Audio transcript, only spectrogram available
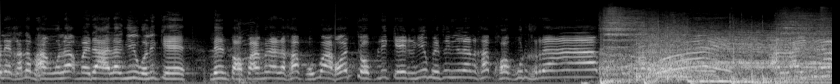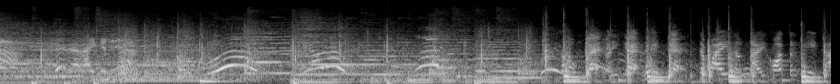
เล่นกันตะพังหมดแล้วไม่ได้แล้วงิ้วกับลิเก เล่นต่อไปไม่ได้แล้วครับ ผมว่าขอจบลิเกกับงิ้วเพียงเท่นี้แล้วนะครับ ขอบคุณครับ ดี๋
